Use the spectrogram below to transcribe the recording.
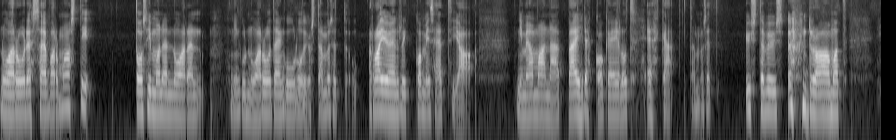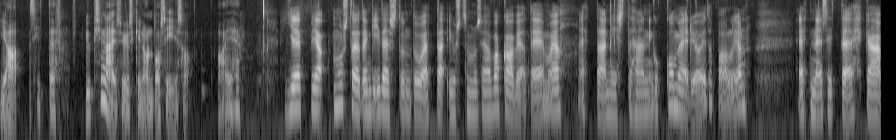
nuoruudessa ja varmasti tosi monen nuoren niin kuin nuoruuteen kuuluu just tämmöiset rajojen rikkomiset ja nimenomaan nämä päihdekokeilut, ehkä tämmöiset ystävyysdraamat ja sitten yksinäisyyskin on tosi iso aihe. Jep, ja musta jotenkin itse tuntuu, että just semmoisia vakavia teemoja, että niistä tehdään niinku komedioita paljon. Että ne sitten ehkä,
